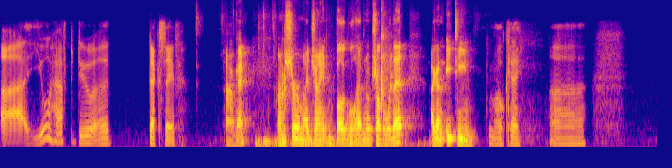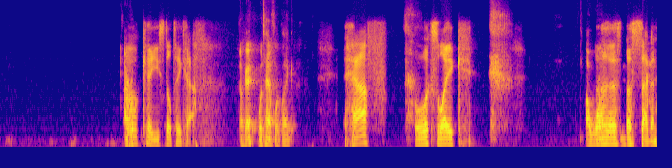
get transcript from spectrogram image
Uh, you have to do a Dex save. Okay. I'm sure my giant bug will have no trouble with that. I got an 18. Okay. Uh. Okay, you still take half. Okay, what's half look like? Half looks like a a, a seven.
